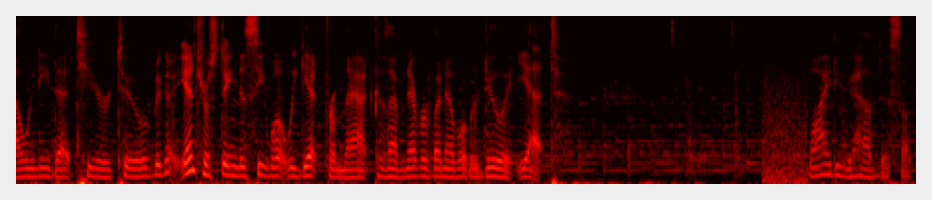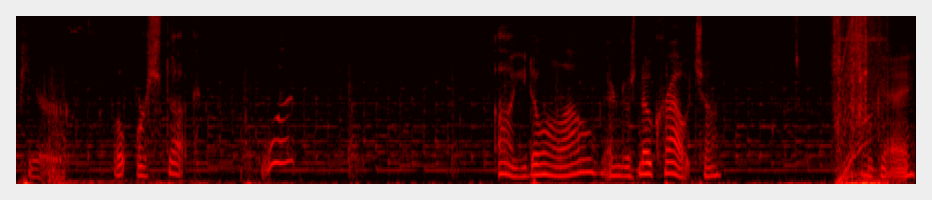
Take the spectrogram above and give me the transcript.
Yeah, we need that tier too. It'll be interesting to see what we get from that because I've never been able to do it yet. Why do you have this up here? Oh, we're stuck. What? Oh, you don't allow? And there's no crouch, huh? Okay.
